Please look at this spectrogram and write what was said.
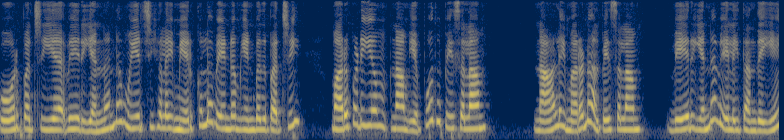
போர் பற்றிய வேறு என்னென்ன முயற்சிகளை மேற்கொள்ள வேண்டும் என்பது பற்றி மறுபடியும் நாம் எப்போது பேசலாம்? நாளை மறுநாள் பேசலாம். வேறு என்ன வேலை தந்தையே?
